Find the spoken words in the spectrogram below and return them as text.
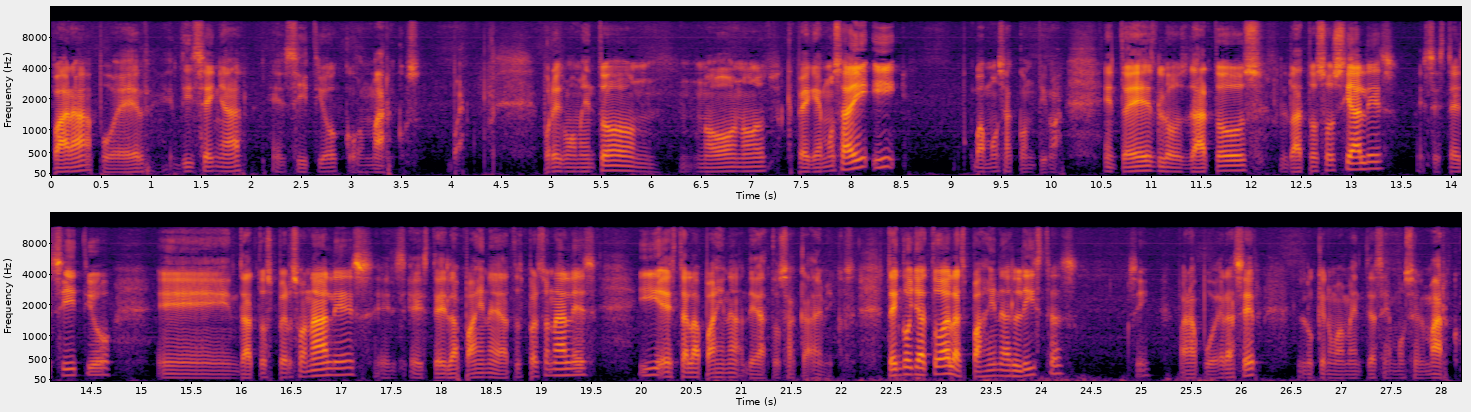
para poder diseñar el sitio con marcos. Por el momento no nos peguemos ahí y vamos a continuar. Entonces los datos, datos sociales, este es el sitio, eh, datos personales, esta es la página de datos personales y esta es la página de datos académicos. Tengo ya todas las páginas listas. Para poder hacer lo que normalmente hacemos el marco.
